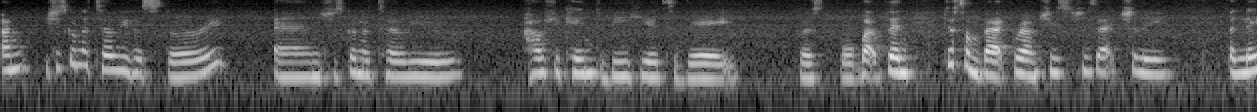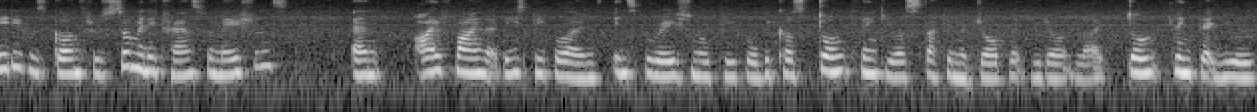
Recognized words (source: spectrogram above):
I'm, she's going to tell you her story, and she's going to tell you how she came to be here today. First of all, but then just some background. She's she's actually a lady who's gone through so many transformations and I find that these people are inspirational people because don't think you are stuck in a job that you don't like. Don't think that you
